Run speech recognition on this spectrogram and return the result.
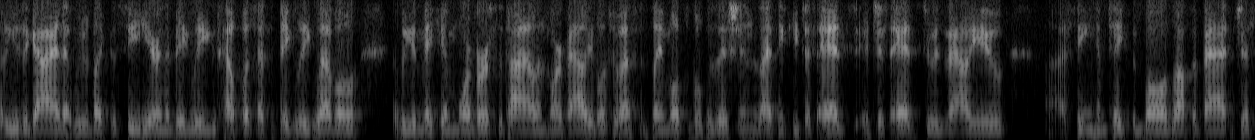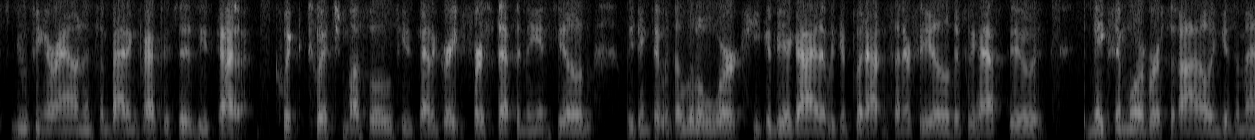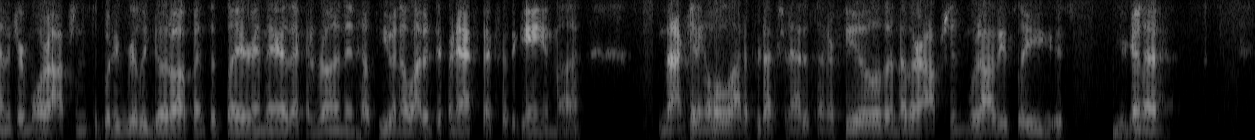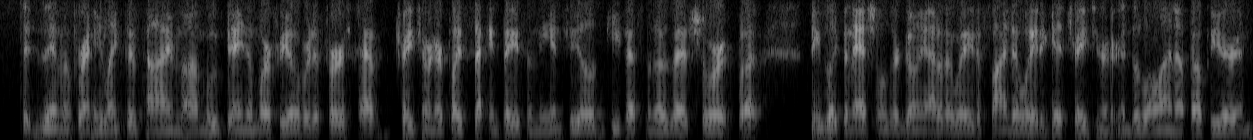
but he's a guy that we would like to see here in the big leagues help us at the big league level. If we could make him more versatile and more valuable to us and play multiple positions, I think he just adds it just adds to his value. Uh, seeing him take the balls off the bat, just goofing around in some batting practices. He's got quick twitch muscles. He's got a great first step in the infield. We think that with a little work, he could be a guy that we could put out in center field if we have to makes him more versatile and gives the manager more options to put a really good offensive player in there that can run and help you in a lot of different aspects of the game. Uh, not getting a whole lot of production out of center field. Another option would obviously, if you're gonna sit Zim for any length of time, uh, move Daniel Murphy over to first, have Trea Turner play second base in the infield, keep Espinosa at short. But seems like the Nationals are going out of their way to find a way to get Trea Turner into the lineup up here and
